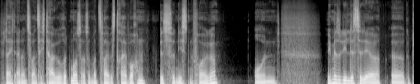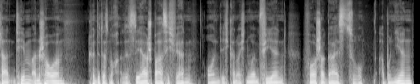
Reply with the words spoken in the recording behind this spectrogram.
vielleicht 21 Tage Rhythmus, also immer zwei bis drei Wochen bis zur nächsten Folge. Und wenn ich mir so die Liste der äh, geplanten Themen anschaue, könnte das noch alles sehr spaßig werden. Und ich kann euch nur empfehlen, Forschergeist zu abonnieren.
